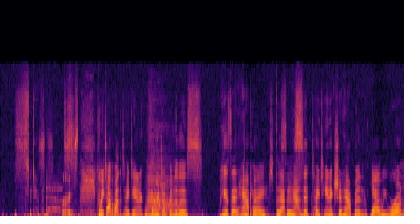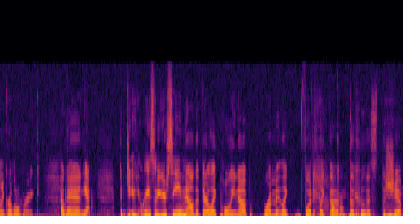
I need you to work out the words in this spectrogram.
stupid Christ. Can we talk about the Titanic before we jump into this? Because that happened. Okay, this that is- the Titanic shit happened while we were on like our little break. Okay. And yeah. You- okay, so you're seeing now that they're like pulling up like foot like the Okay. the, Who- the the mm-hmm. ship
